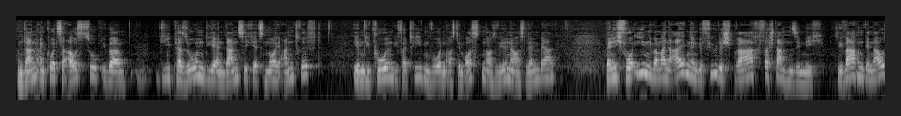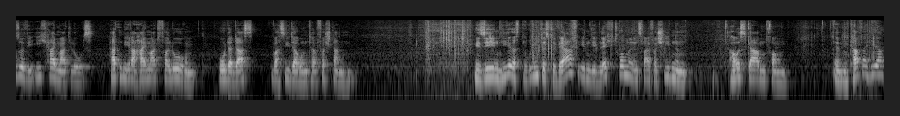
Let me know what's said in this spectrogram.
Und dann ein kurzer Auszug über die Personen, die er in Danzig jetzt neu antrifft, eben die Polen, die vertrieben wurden aus dem Osten, aus Wilna, aus Lemberg. Wenn ich vor ihnen über meine eigenen Gefühle sprach, verstanden sie mich. Sie waren genauso wie ich heimatlos, hatten ihre Heimat verloren oder das, was sie darunter verstanden. Wir sehen hier das berühmteste Werk, eben die Blechtrommel in zwei verschiedenen Ausgaben vom ähm, Cover hier.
